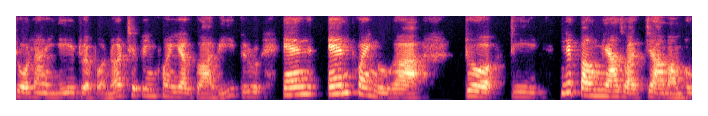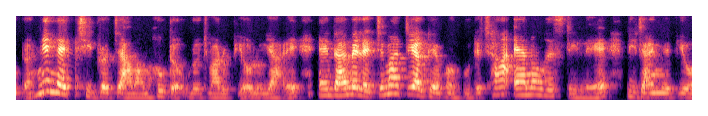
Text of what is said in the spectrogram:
တော်လှန်ရေးအတွက်ပေါ့နော် tipping point ရောက်သွားပြီသူတို့ end end point က တော့ဒီနှစ်ပေါင်းများစွာကြာမှာမဟုတ်တော့နှစ်နဲ့ချီပြီးကြာမှာမဟုတ်တော့ဘူးလို့ကျမတို့ပြောလို့ရတယ်။အဲဒါမဲ့လည်းကျမတယောက်တည်းမဟုတ်ဘူးတခြား analyst တွေလည်းဒီတိုင်းပဲပြော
